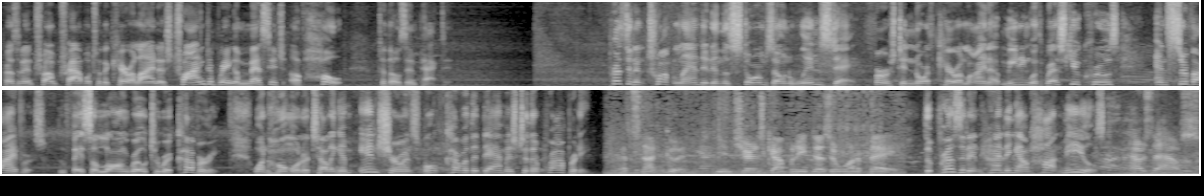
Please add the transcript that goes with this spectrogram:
President Trump traveled to the Carolinas trying to bring a message of hope to those impacted. President Trump landed in the storm zone Wednesday, first in North Carolina, meeting with rescue crews and survivors who face a long road to recovery. One homeowner telling him insurance won't cover the damage to their property. That's not good. The insurance company doesn't want to pay. The president handing out hot meals. How's the house?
